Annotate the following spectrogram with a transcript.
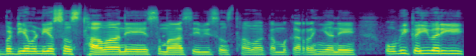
ਵੱਡੀਆਂ ਵੱਡੀਆਂ ਸੰਸਥਾਵਾਂ ਨੇ ਸਮਾਜ ਸੇਵੀ ਸੰਸਥਾਵਾਂ ਕੰਮ ਕਰ ਰਹੀਆਂ ਨੇ ਉਹ ਵੀ ਕਈ ਵਾਰੀ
